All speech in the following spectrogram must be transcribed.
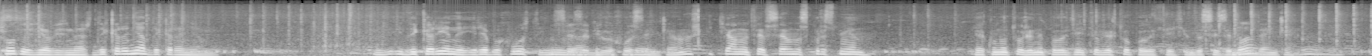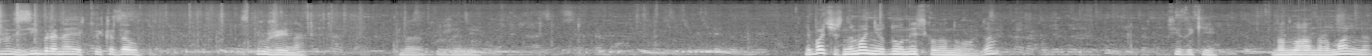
Що ти з нього візьмеш? Дикареня дикаренями. І- дикарини, і рябохвости, і ніякі. за білохвостеньке. Воно ж підтягнуте, все воно спортсмен. Як воно теж не полетить, то вже хто полетить, він досить за Да. молоденьке. Ну, зібране, як той казав, спружина. Да, вже ні. І бачиш, нема ні одного низького на ногах, да? Всі такі, нога нормальна.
